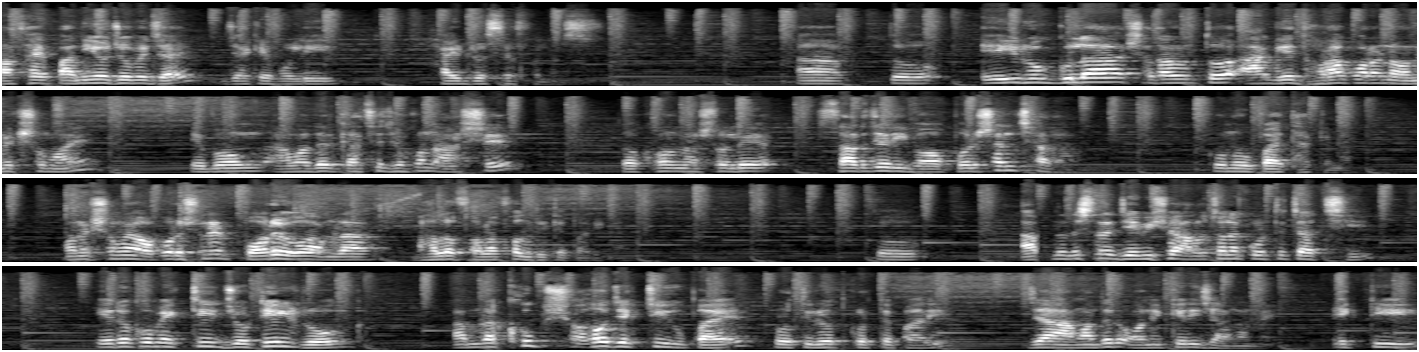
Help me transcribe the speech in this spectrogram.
মাথায় পানিও জমে যায়, যাকে বলি হাইড্রোসেফালাস তো এই রোগগুলা সাধারণত আগে ধরা পড়ে না অনেক সময় এবং আমাদের কাছে যখন আসে, তখন আসলে সার্জারি বা অপারেশন ছাড়া কোনো উপায় থাকে না। অনেক সময় অপারেশনের পরেও আমরা ভালো ফলাফল দিতে পারি না। তো আপনাদের সাথে যে বিষয়ে আলোচনা করতে চাচ্ছি, এরকম একটি জটিল রোগ আমরা খুব সহজ একটি উপায়ে প্রতিরোধ করতে পারি, যা আমাদের অনেকেরই জানা নেই। একটি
